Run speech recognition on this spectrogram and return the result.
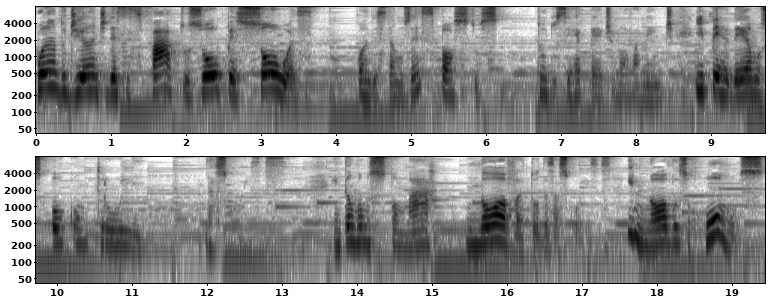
quando diante desses fatos ou pessoas, quando estamos expostos, tudo se repete novamente e perdemos o controle das coisas. Então vamos tomar nova todas as coisas e novos rumos,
